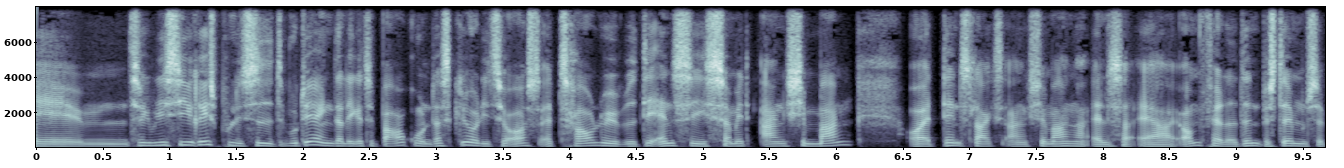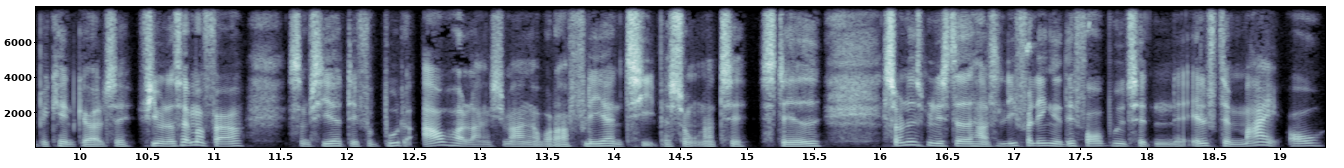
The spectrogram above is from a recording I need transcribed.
Øhm, så kan vi lige sige, at Rigspolitiet, vurderingen, der ligger til baggrund, der skriver de til os, at travløbet det anses som et arrangement, og at den slags arrangementer altså er omfattet af den bestemmelse bekendtgørelse 445, som siger, at det er forbudt at afholde arrangementer, hvor der er flere end 10 personer til stede. Sundhedsministeriet har altså lige forlænget det forbud til den øh, 11. maj, og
